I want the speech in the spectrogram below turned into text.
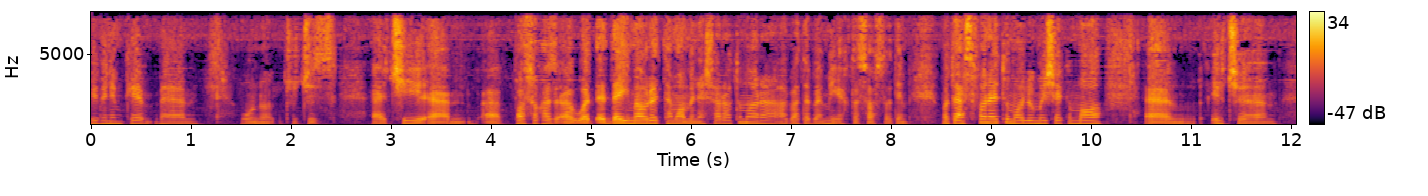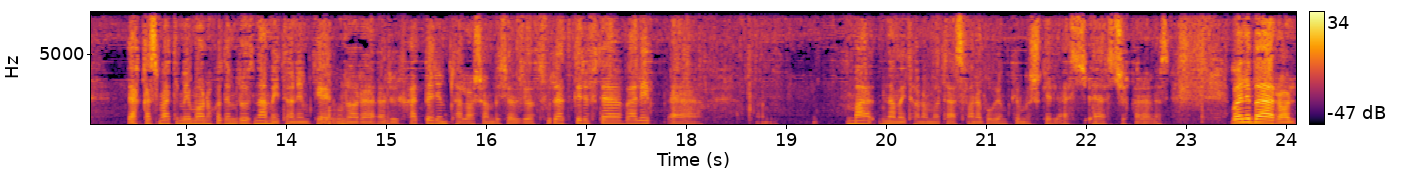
ببینیم که اون چیز چی پاسخ از در این مورد تمام نشرات ما را البته به می اختصاص دادیم. متاسفانه تو معلوم میشه که ما هیچ در قسمت میمان خود امروز نمی‌تونیم که اونا را روی خط بریم. تلاش هم بسیار زیاد صورت گرفته ولی ما نمی‌تونم متاسفانه بگم که مشکل از, از چی قرار است. ولی به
